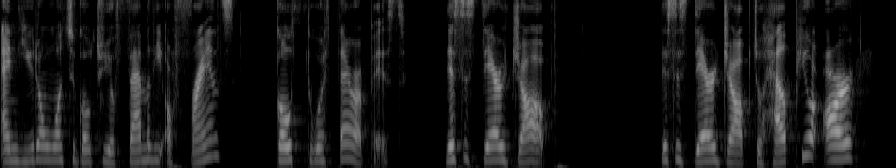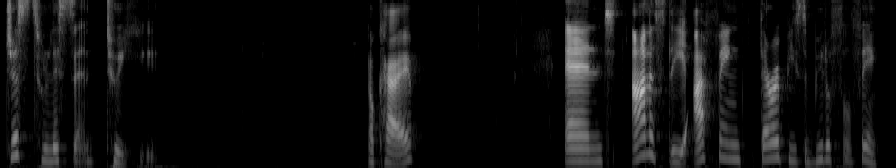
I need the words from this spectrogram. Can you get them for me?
and you don't want to go to your family or friends, go to a therapist. This is their job. This is their job to help you or just to listen to you. Okay? And honestly, I think therapy is a beautiful thing.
